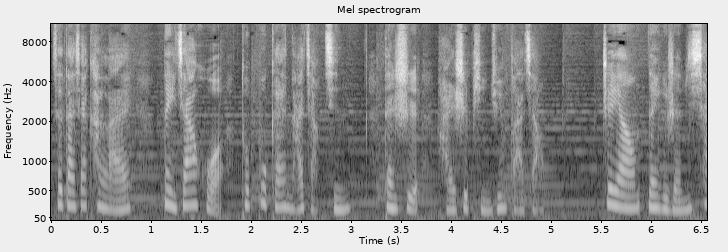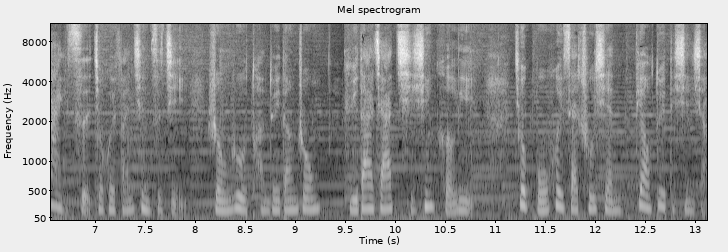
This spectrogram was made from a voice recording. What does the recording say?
在大家看来，那家伙都不该拿奖金，但是还是平均发奖，这样那个人下一次就会反省自己，融入团队当中，与大家齐心合力，就不会再出现掉队的现象。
